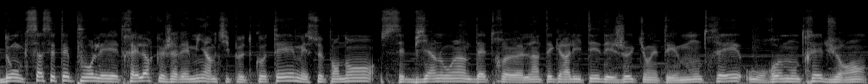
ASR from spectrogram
Donc ça c'était pour les trailers que j'avais mis un petit peu de côté, mais cependant c'est bien loin d'être euh, l'intégralité des jeux qui ont été montrés ou remontrés durant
